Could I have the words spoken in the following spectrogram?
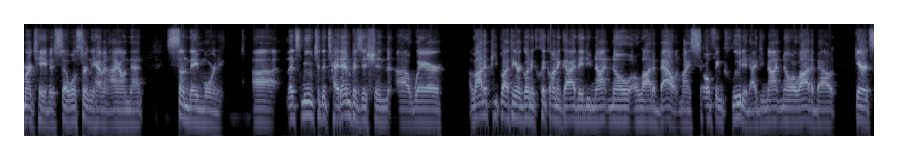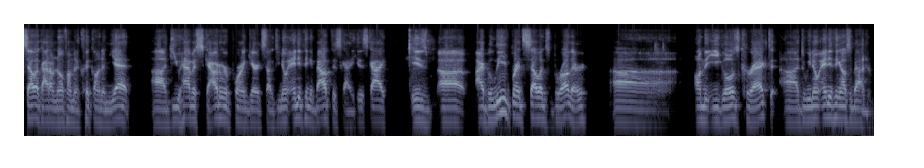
Martavis. So we'll certainly have an eye on that Sunday morning. Uh, let's move to the tight end position uh, where a lot of people I think are going to click on a guy they do not know a lot about, myself included. I do not know a lot about Garrett Celek. I don't know if I'm going to click on him yet. Uh, do you have a scouting report on Garrett Celek? Do you know anything about this guy? This guy is, uh, I believe, Brent Celek's brother uh, on the Eagles, correct? Uh, do we know anything else about him?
